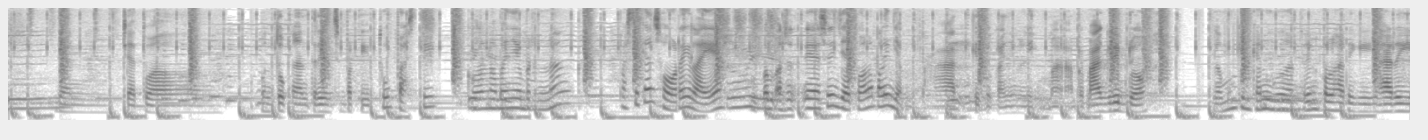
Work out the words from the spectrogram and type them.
hmm. dan jadwal untuk nganterin seperti itu pasti kalau namanya berenang pasti kan sore lah ya iya. maksudnya sih jadwalnya paling jam 4 hmm. gitu kan jam 5 sampai maghrib dong nggak mungkin kan gue nganterin kalau hari hari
